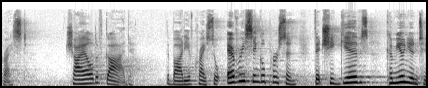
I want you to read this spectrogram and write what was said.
Christ. Child of God, the body of Christ. So every single person that she gives communion to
